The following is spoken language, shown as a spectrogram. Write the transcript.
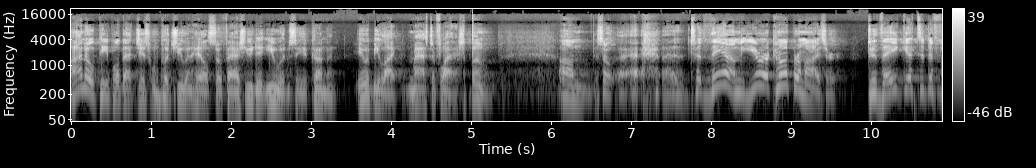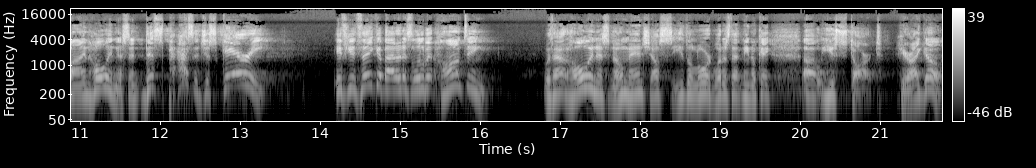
I know people that just will put you in hell so fast you, did, you wouldn't see it coming. It would be like Master Flash, boom. Um, so uh, uh, to them, you're a compromiser. Do they get to define holiness? And this passage is scary. If you think about it, it's a little bit haunting. Without holiness, no man shall see the Lord. What does that mean? Okay, uh, you start. Here I go.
